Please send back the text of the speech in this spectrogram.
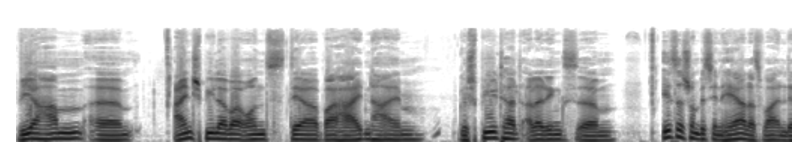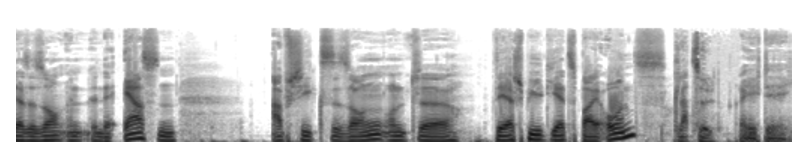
Wir haben äh, einen Spieler bei uns, der bei Heidenheim gespielt hat. Allerdings ähm, ist es schon ein bisschen her. Das war in der Saison, in, in der ersten Abstiegssaison und äh, der spielt jetzt bei uns. Glatzel. Richtig.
